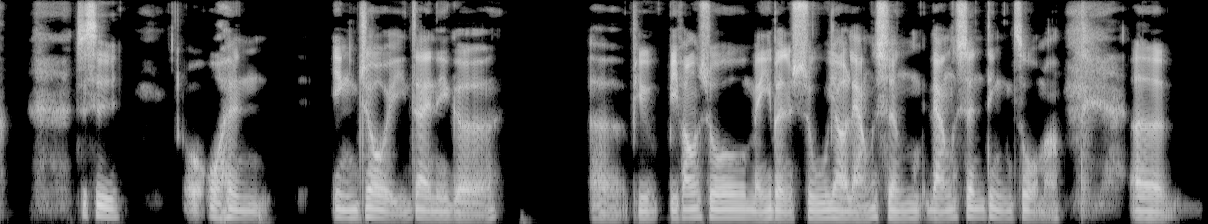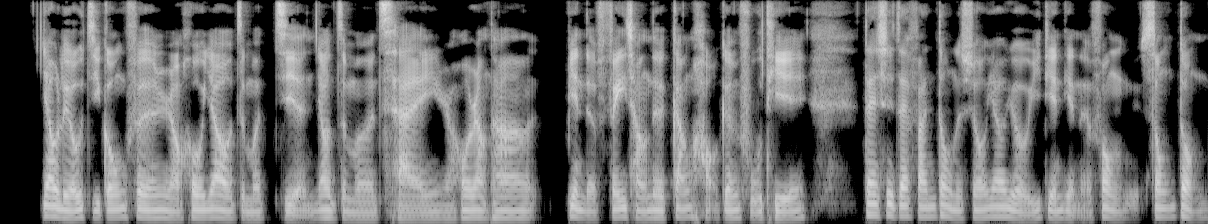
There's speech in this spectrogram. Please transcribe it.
就是我我很 enjoy 在那个呃，比比方说每一本书要量身量身定做嘛，呃，要留几公分，然后要怎么剪，要怎么裁，然后让它变得非常的刚好跟服帖。但是在翻动的时候，要有一点点的缝松动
